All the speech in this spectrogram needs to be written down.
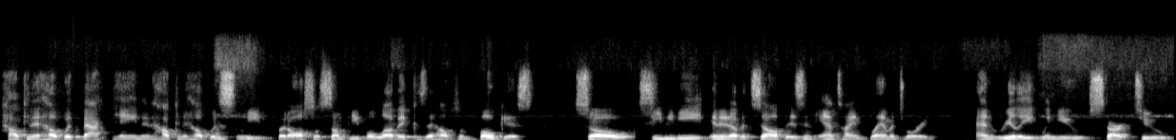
how can it help with back pain and how can it help with mm. sleep? But also, some people love it because it helps them focus. So, CBD in and of itself is an anti inflammatory. And really, when you start to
